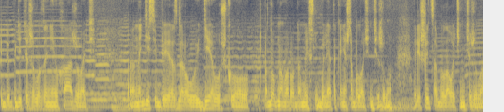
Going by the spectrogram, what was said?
Тебе будет тяжело за ней ухаживать. Э, Найди себе здоровую девушку. Подобного рода мысли были. Это, конечно, было очень тяжело. Решиться было очень тяжело.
